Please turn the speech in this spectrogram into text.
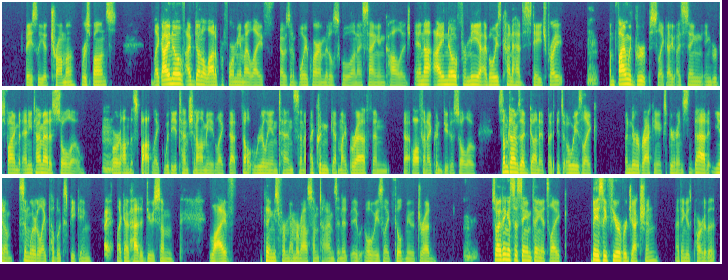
basically a trauma response. Like I know I've done a lot of performing in my life. I was in a boy choir in middle school and I sang in college. And I, I know for me, I've always kind of had stage fright. Mm-hmm. I'm fine with groups. Like I, I sing in groups fine, but anytime I had a solo Mm. or on the spot, like with the attention on me, like that felt really intense and I couldn't get my breath and often I couldn't do the solo. Sometimes I've done it, but it's always like a nerve wracking experience that, you know, similar to like public speaking. Right. Like I've had to do some live things for MemberMouse sometimes, and it, it always like filled me with dread. Mm-hmm. So I think it's the same thing. It's like basically fear of rejection, I think is part of it.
